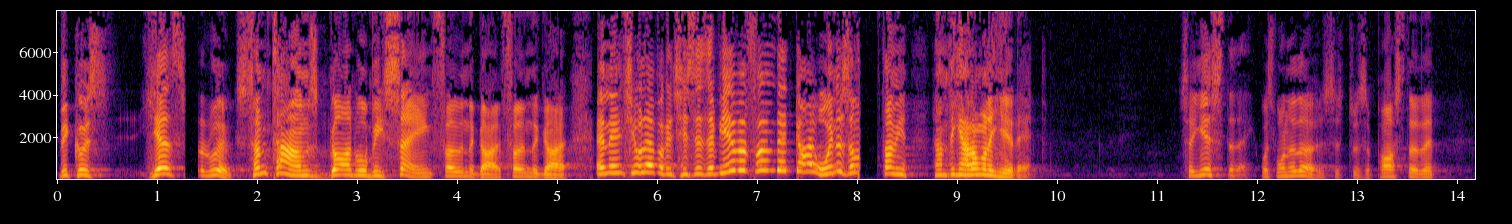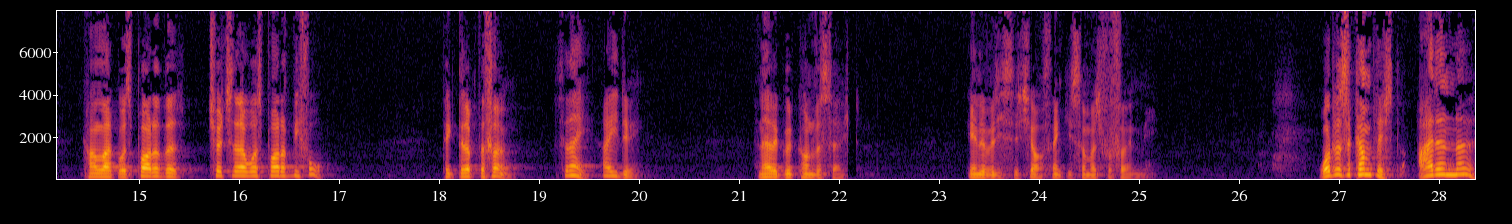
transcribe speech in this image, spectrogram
because here's what it works. Sometimes God will be saying, phone the guy, phone the guy. And then she'll have a, she says, have you ever phoned that guy? When is the last time you, I'm thinking, I don't want to hear that. So yesterday was one of those. It was a pastor that kind of like was part of the church that I was part of before. Picked it up the phone. Said, hey, how you doing? And had a good conversation. End of it, he said, sure, thank you so much for phoning me. What was accomplished? I don't know.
